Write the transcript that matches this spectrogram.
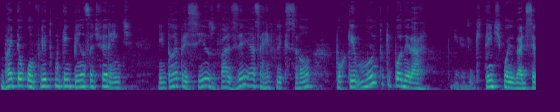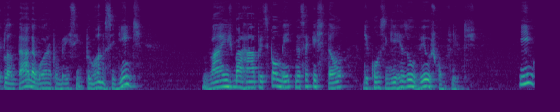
vai ter o um conflito com quem pensa diferente. Então é preciso fazer essa reflexão, porque muito que poderá, que tem disponibilidade de ser plantado agora para o, mês, para o ano seguinte, vai esbarrar principalmente nessa questão de conseguir resolver os conflitos. E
